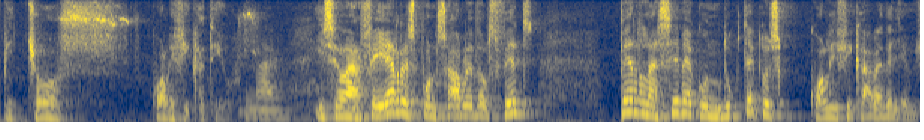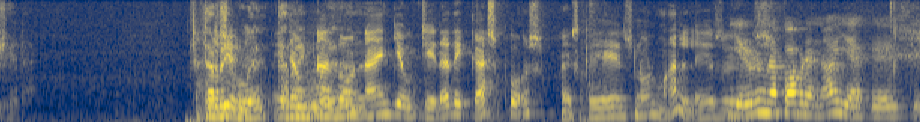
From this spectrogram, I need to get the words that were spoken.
pitjors qualificatius. Mal. I se la feia responsable dels fets per la seva conducta que es qualificava de lleugera. Terrible, era terrible. una eh? dona lleugera de cascos, és que és normal. És, I era una pobra noia que, que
